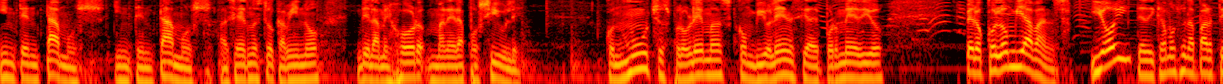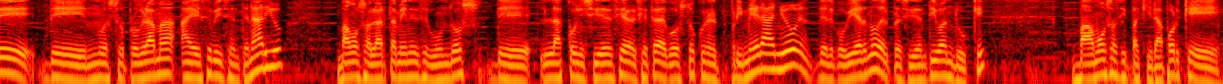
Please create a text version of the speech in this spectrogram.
intentamos, intentamos hacer nuestro camino de la mejor manera posible, con muchos problemas, con violencia de por medio, pero Colombia avanza. Y hoy dedicamos una parte de nuestro programa a ese bicentenario. Vamos a hablar también en segundos de la coincidencia del 7 de agosto con el primer año del gobierno del presidente Iván Duque. Vamos a Zipaquirá porque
